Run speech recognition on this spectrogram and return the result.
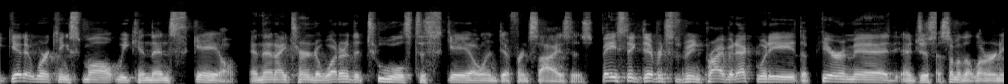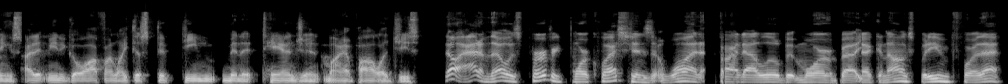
get it working small we can then scale and then i turn to what are the tools to scale in different sizes basic differences between private equity the pyramid and just some of the learnings i didn't mean to go off on like this 15 minute tangent my apologies no, Adam, that was perfect. More questions. One, find out a little bit more about economics, but even before that,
